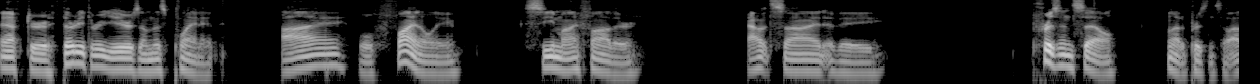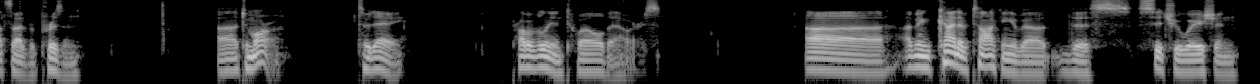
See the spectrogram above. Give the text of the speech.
After 33 years on this planet, I will finally see my father outside of a prison cell. Well, not a prison cell, outside of a prison. Uh, tomorrow. Today. Probably in 12 hours. Uh, I've been kind of talking about this situation,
